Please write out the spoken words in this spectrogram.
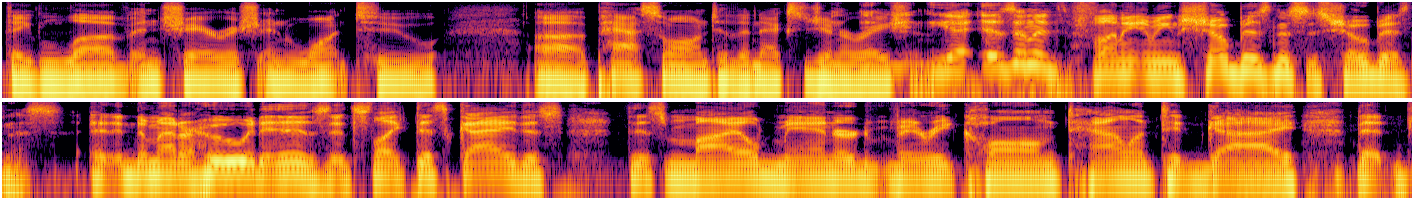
they love and cherish and want to uh, pass on to the next generation. Yeah, isn't it funny? I mean, show business is show business. Uh, no matter who it is, it's like this guy, this this mild mannered, very calm, talented guy that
